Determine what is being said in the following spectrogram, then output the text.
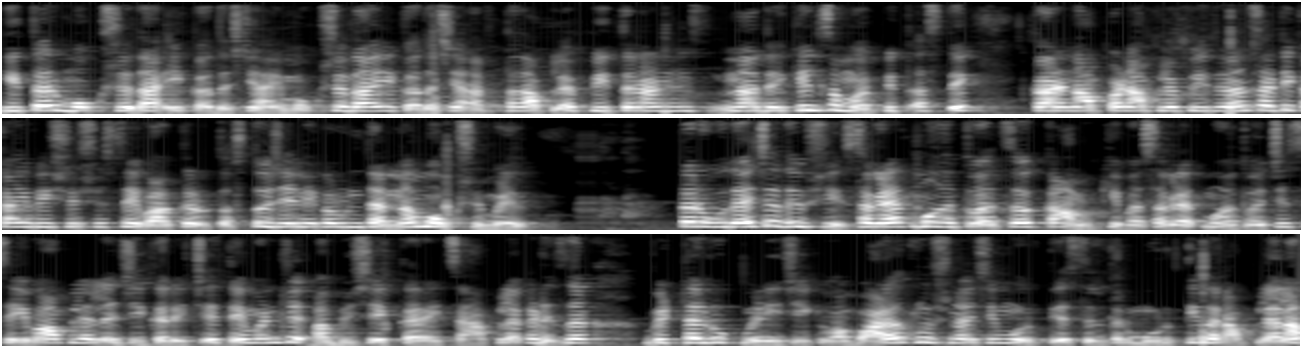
ही तर मोक्षदा एकादशी आहे. मोक्षदा एकादशी अर्थात आपल्या पितरांना देखील समर्पित असते. कारण आपण आपल्या पितरांसाठी काही विशेष सेवा करत असतो जेणेकरून त्यांना मोक्ष मिळेल. तर उद्याच्या दिवशी सगळ्यात महत्त्वाचं काम किंवा सगळ्यात महत्त्वाची सेवा आपल्याला जी करायची आहे ते म्हणजे अभिषेक करायचा. आपल्याकडे जर विठ्ठल रुक्मिणीची किंवा बाळकृष्णाची मूर्ती असेल तर मूर्तीवर आपल्याला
